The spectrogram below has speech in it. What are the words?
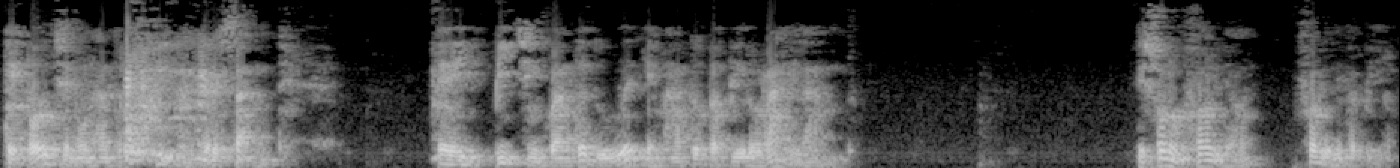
E poi c'è un altro papiro interessante, è il P52 chiamato papiro Ryland. È solo un foglio, eh? un foglio di papiro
